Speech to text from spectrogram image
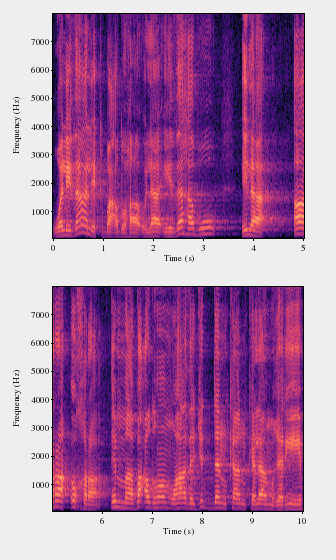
ولذلك بعض هؤلاء ذهبوا إلى آراء أخرى إما بعضهم وهذا جدا كان كلام غريب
